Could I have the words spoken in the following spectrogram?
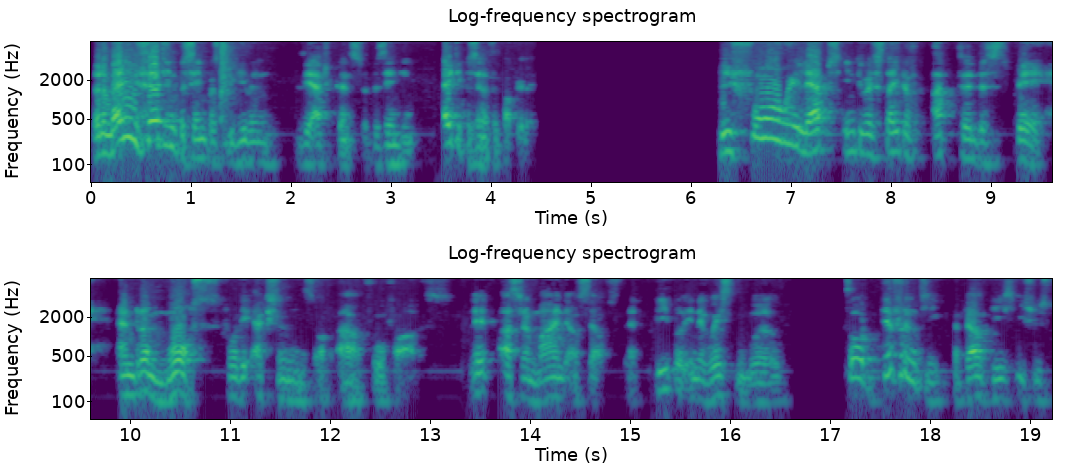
The remaining 13% was to be given to the Africans, representing 80% of the population. Before we lapse into a state of utter despair, and remorse for the actions of our forefathers. Let us remind ourselves that people in the Western world thought differently about these issues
